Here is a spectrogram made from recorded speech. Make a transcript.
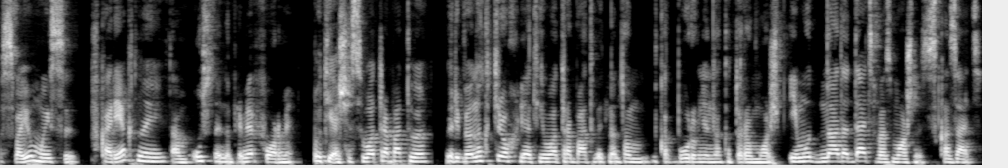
свою мысль в корректной, там, устной, например, форме. Вот я сейчас его отрабатываю. Ребенок трех лет его отрабатывает на том как бы, уровне, на котором может. Ему надо дать возможность сказать.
